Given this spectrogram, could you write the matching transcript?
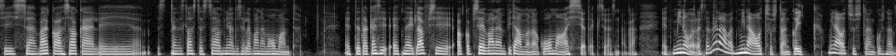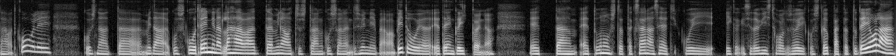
siis väga sageli nendest lastest saab nii-öelda selle vanema omand et teda käsi, et neid lapsi hakkab see vanem pidama nagu oma asjadeks, ühesõnaga. et minu juures nad elavad, mina otsustan kõik, mina otsustan, kus nad lähevad kooli, kus nad, äh, mida, kus, kuhu trenni nad lähevad, mina otsustan, kus on nende sünnipäevapidu ja, ja teen kõik, on ju. et, äh, et unustatakse ära see, et kui ikkagi seda ühist hooldusõigust lõpetatud ei ole,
